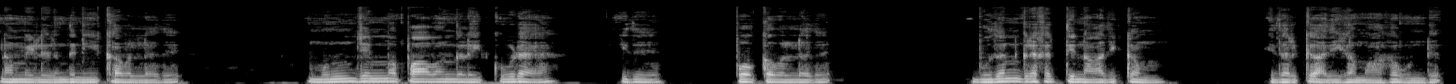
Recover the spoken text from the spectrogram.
நம்மிலிருந்து நீக்க வல்லது. முன்ஜென்ம பாவங்களை கூட இது போக்க வல்லது. புதன் கிரகத்தின் ஆதிக்கம் இதற்கு அதிகமாக உண்டு.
